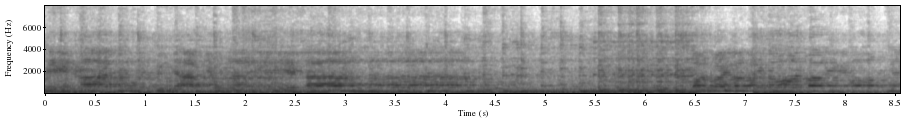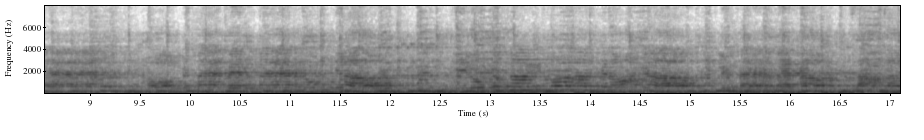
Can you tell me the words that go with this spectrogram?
เองอาจถึงอยากอยู่ในสาตอนไว้ตอนไว้ตอนไว้ออกแทนขอเป็นแม่เป็นแม่ลูกยาวที่ลูกทำงานขอนั้นก็นอนยาวหลือแต่แม่เท่าสาวเท่า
